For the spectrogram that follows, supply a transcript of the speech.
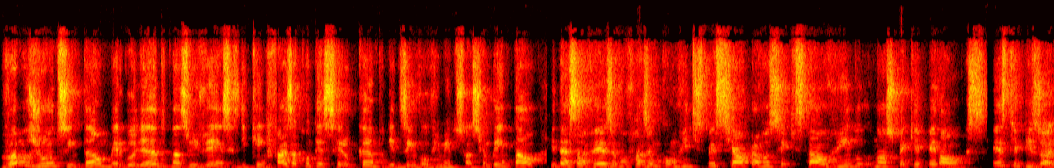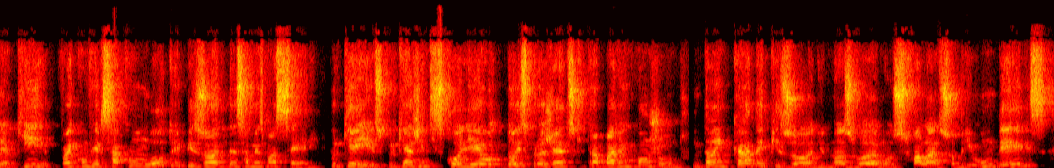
Vamos juntos, então, mergulhando nas vivências de quem faz acontecer o campo de desenvolvimento socioambiental, e dessa vez eu vou fazer um convite especial para você que está ouvindo o nosso PQP Talks. Este episódio aqui vai conversar com um outro episódio dessa mesma série. Por que isso? Porque a gente escolheu dois projetos que trabalham em conjunto. Então, em cada episódio, nós vamos falar sobre um deles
